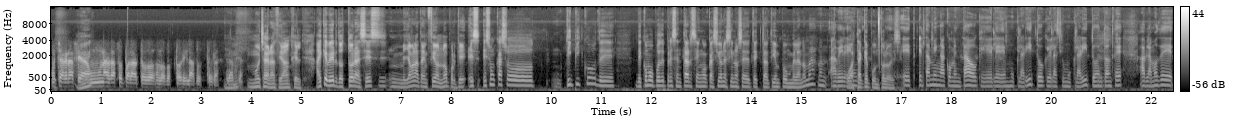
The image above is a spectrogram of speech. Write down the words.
Muchas gracias. ¿Eh? Un abrazo para todos los doctores y las doctoras. Gracias. Muchas gracias, Ángel. Hay que ver, doctoras, es, me llama la atención, ¿no? Porque es, es un caso típico de, de cómo puede presentarse en ocasiones si no se detecta a tiempo un melanoma? Mm, a ver, ¿O hasta qué punto lo es? Él, también ha comentado que él es muy clarito, que él ha sido muy clarito, entonces hablamos de,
